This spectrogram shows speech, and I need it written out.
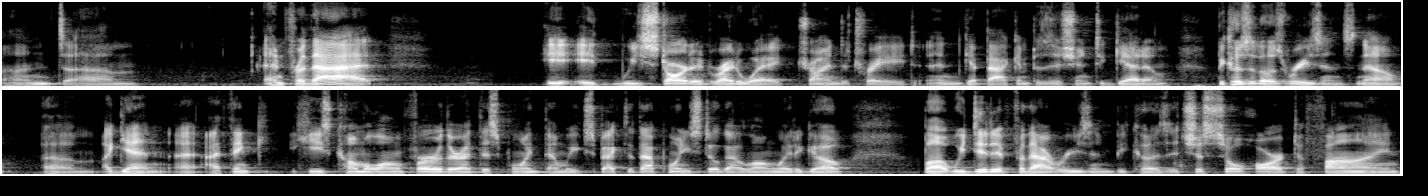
And um, and for that, it, it, we started right away trying to trade and get back in position to get him because of those reasons. Now, um, again, I, I, think he's come along further at this point than we expect at that point. He's still got a long way to go. But we did it for that reason because it's just so hard to find.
